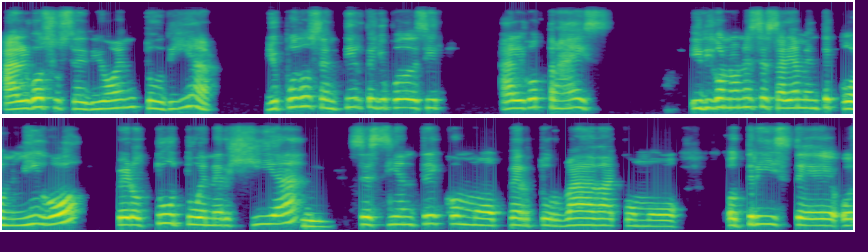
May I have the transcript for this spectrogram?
algo sucedió en tu día. Yo puedo sentirte, yo puedo decir, algo traes. Y digo, no necesariamente conmigo, pero tú, tu energía se siente como perturbada, como o triste, o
